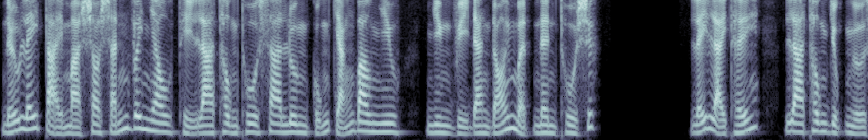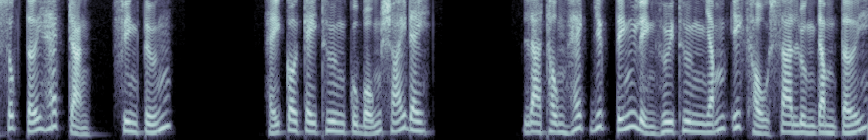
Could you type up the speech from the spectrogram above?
Nếu lấy tài mà so sánh với nhau thì La Thông thua Sa Luân cũng chẳng bao nhiêu, nhưng vì đang đói mệt nên thua sức. Lấy lại thế, La Thông dục ngựa xốc tới hét rằng, phiên tướng. Hãy coi cây thương của bổn soái đây. La Thông hét dứt tiếng liền hư thương nhắm yết hầu Sa Luân đâm tới,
